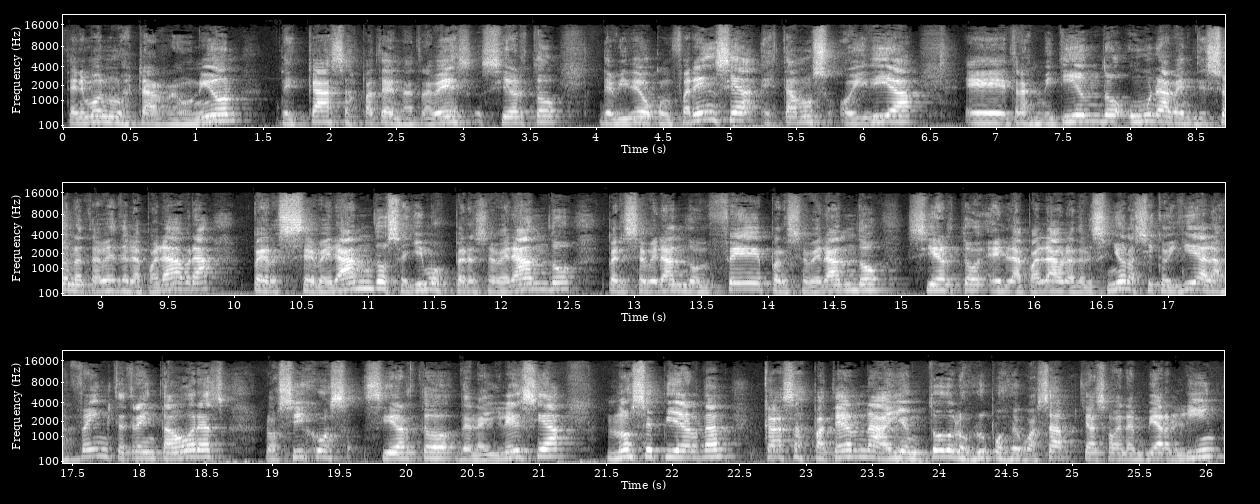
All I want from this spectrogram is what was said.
tenemos nuestra reunión de casas paternas a través, cierto, de videoconferencia. Estamos hoy día eh, transmitiendo una bendición a través de la palabra, perseverando, seguimos perseverando, perseverando en fe, perseverando, cierto, en la palabra del Señor. Así que hoy día a las 20, 30 horas, los hijos, cierto, de la iglesia, no se pierdan casas paternas ahí en todos los grupos de WhatsApp. Ya se van a enviar link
